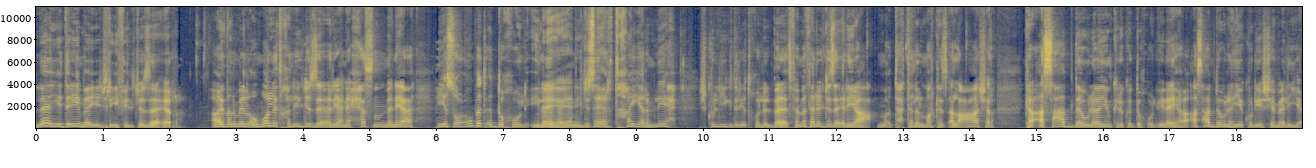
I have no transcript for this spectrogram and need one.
لا يدري ما يجري في الجزائر. أيضا من الأمور اللي تخلي الجزائر يعني حصن منيع هي صعوبة الدخول إليها. يعني الجزائر تخير مليح شكون اللي يقدر يدخل للبلد. فمثلا الجزائر تحتل المركز العاشر كأصعب دولة يمكنك الدخول إليها. أصعب دولة هي كوريا الشمالية.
